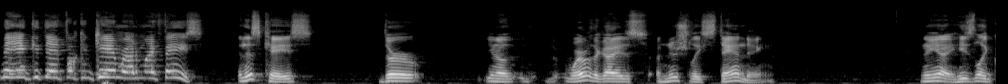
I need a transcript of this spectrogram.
man, get that fucking camera out of my face. In this case, they're, you know, wherever the guy is initially standing, yeah, he's like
